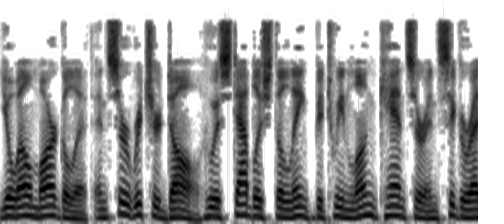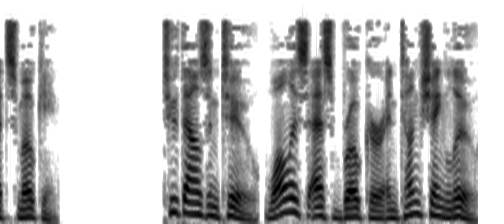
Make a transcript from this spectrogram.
Yoel Margalith and Sir Richard Doll who established the link between lung cancer and cigarette smoking. 2002, Wallace S. Broecker and Tungsheng Liu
